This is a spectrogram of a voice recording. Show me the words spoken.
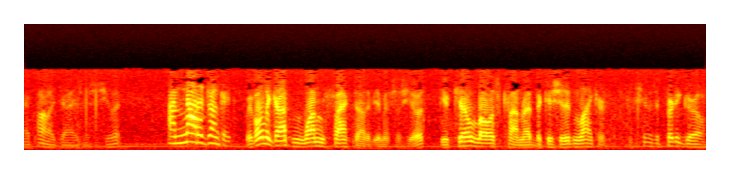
I apologize, Mrs. Hewitt. I'm not a drunkard. We've only gotten one fact out of you, Mrs. Hewitt. You killed Lois Conrad because you didn't like her. She was a pretty girl.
